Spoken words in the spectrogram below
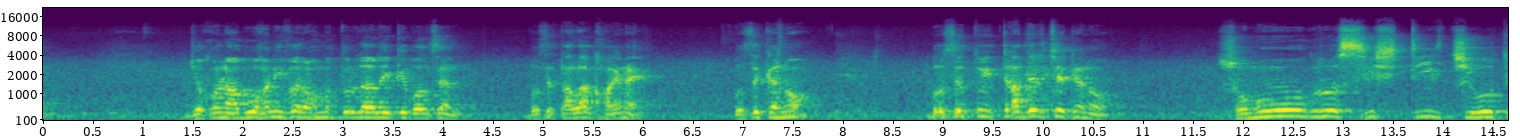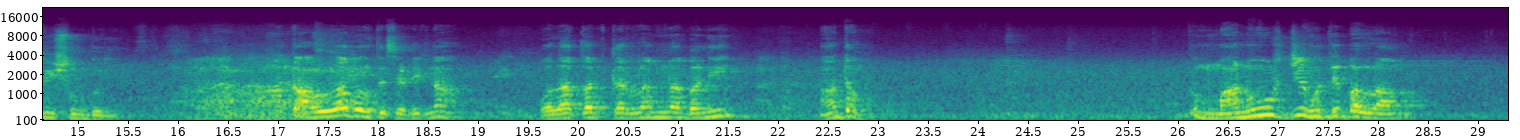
যখন আবু হানিফা রহমতুল্লাহ আলাইকে বলছেন, বলছে, তালাক হয় নাই? বলছে, কেন? বলছে, তুই তাদের চেয়ে কেন? সমগ্র সৃষ্টির চেয়েও তুই সুন্দরী। এটা আল্লাহ বলতেছে, ঠিক না? ওলাকাত কারলাম না বানি আদম। তো মানুষ যে হতে পারলাম,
